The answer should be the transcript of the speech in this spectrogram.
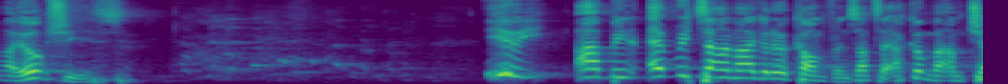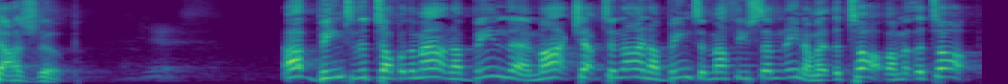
I hope she is. You, I've been, every time I go to a conference, I, tell, I come back, I'm charged up. I've been to the top of the mountain. I've been there. Mark chapter 9. I've been to Matthew 17. I'm at the top. I'm at the top.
